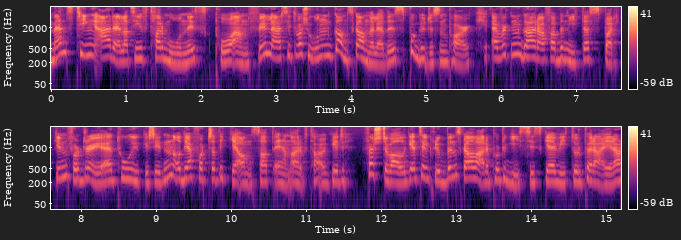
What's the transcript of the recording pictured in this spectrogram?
Mens ting er relativt harmonisk på Anfield, er situasjonen ganske annerledes på Goodison Park. Everton ga Rafa Benitez sparken for drøye to uker siden, og de har fortsatt ikke ansatt en arvtaker. Førstevalget til klubben skal være portugisiske Vitor Pereira.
